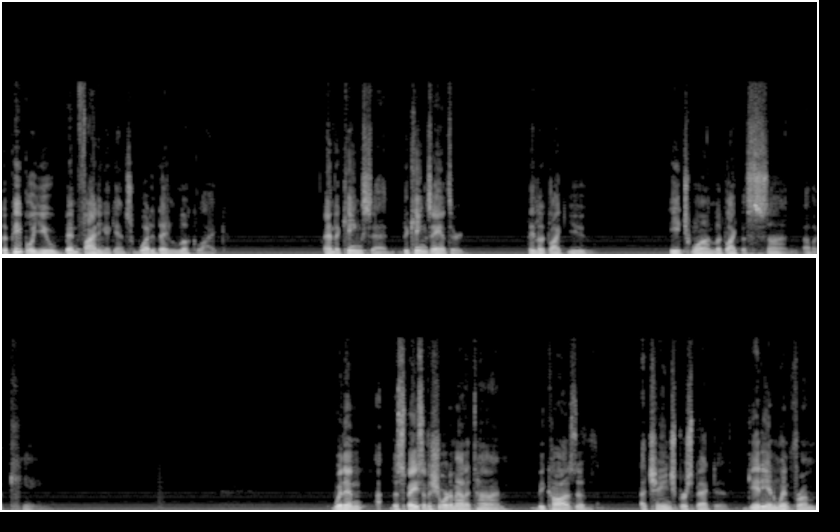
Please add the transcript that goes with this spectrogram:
the people you've been fighting against, what did they look like? And the king said, The kings answered, They looked like you. Each one looked like the son of a king. Within the space of a short amount of time, because of a changed perspective, Gideon went from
